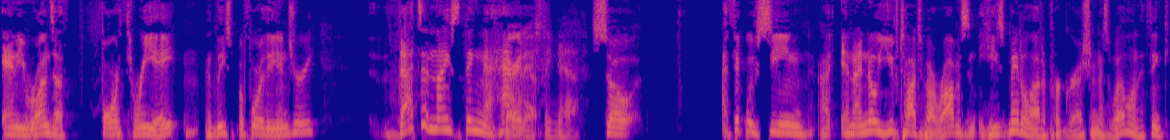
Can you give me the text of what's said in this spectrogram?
and he runs a 438, at least before the injury, that's a nice thing to have. Very nice thing to have. So I think we've seen, and I know you've talked about Robinson. He's made a lot of progression as well, and I think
